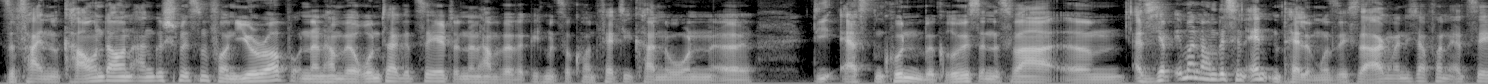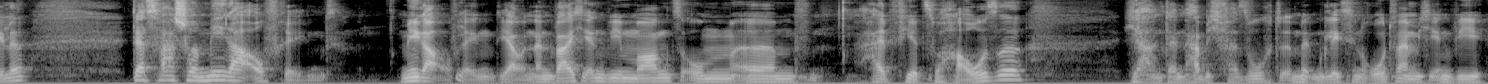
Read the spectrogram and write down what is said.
The Final Countdown angeschmissen von Europe und dann haben wir runtergezählt und dann haben wir wirklich mit so Konfettikanonen äh, die ersten Kunden begrüßt und es war, ähm, also ich habe immer noch ein bisschen Entenpelle, muss ich sagen, wenn ich davon erzähle. Das war schon mega aufregend. Mega aufregend, ja. Und dann war ich irgendwie morgens um ähm, halb vier zu Hause ja, und dann habe ich versucht, mit einem Gläschen Rotwein mich irgendwie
